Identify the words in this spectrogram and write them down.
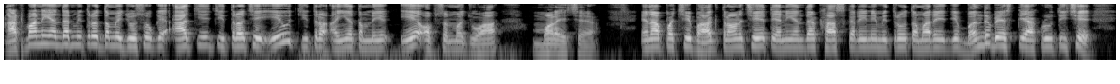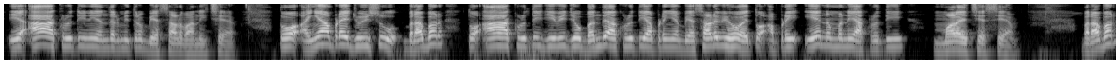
આઠમાની અંદર મિત્રો તમે જોશો કે આ જે ચિત્ર છે, એવું ચિત્ર અહીંયા તમને એ ઓપ્શનમાં જોવા મળે છે. એના પછી ભાગ ત્રણ છે, તેની અંદર ખાસ કરીને મિત્રો તમારે જે બંધ બેસતી આકૃતિ છે, એ આ આકૃતિની અંદર મિત્રો બેસાડવાની છે. તો અહીંયા આપણે જોઈશું, બરાબર? તો આ આકૃતિ જેવી જો બંધ આકૃતિ આપણે અહીંયા બેસાડવી હોય તો આપણે એ નંબરની આકૃતિ મળે છે, સેમ. બરાબર?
